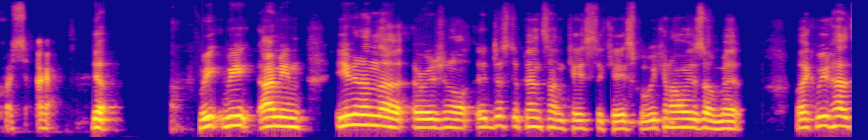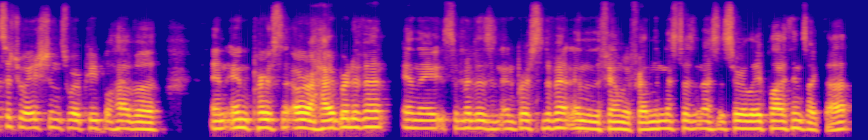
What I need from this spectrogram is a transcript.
question. Okay. Yeah. We, we, I mean, even in the original, it just depends on case to case, but we can always omit. Like we've had situations where people have a, an in-person or a hybrid event and they submit as an in-person event and then the family friendliness doesn't necessarily apply, things like that.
